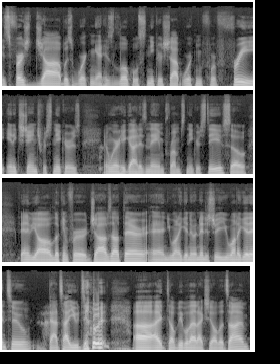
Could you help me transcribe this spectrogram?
His first job was working at his local sneaker shop, working for free in exchange for sneakers, and where he got his name from, Sneaker Steve. So, if any of y'all looking for jobs out there and you want to get into an industry you want to get into, that's how you do it. Uh, I tell people that actually all the time.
